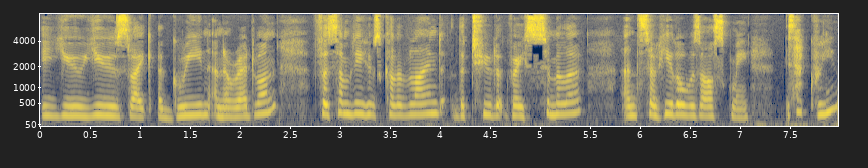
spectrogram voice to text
you use like a green and a red one, for somebody who's colorblind, the two look very similar. And so he'll always ask me, is that green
